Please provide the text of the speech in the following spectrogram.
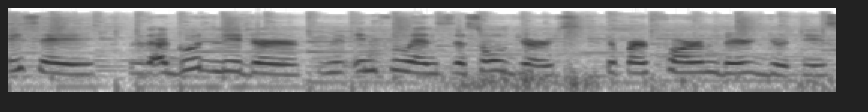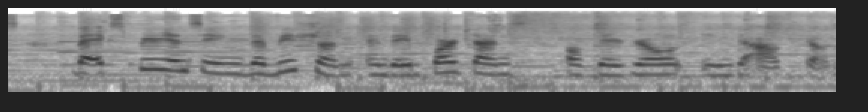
They say that a good leader will influence the soldiers to perform their duties by experiencing the vision and the importance of their role in the outcome.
